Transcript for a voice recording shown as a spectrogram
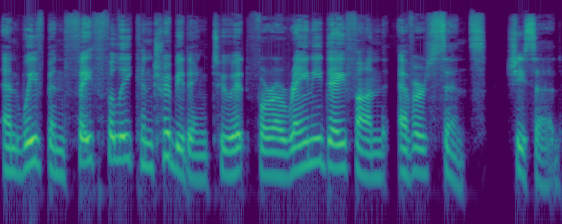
and we've been faithfully contributing to it for a rainy day fund ever since, she said.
